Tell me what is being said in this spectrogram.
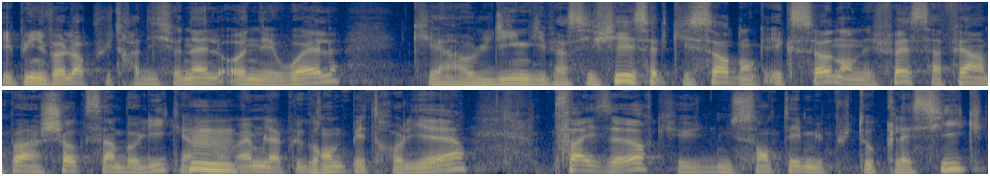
et puis une valeur plus traditionnelle, Honeywell, qui est un holding diversifié, et celle qui sort, donc Exxon, en effet, ça fait un peu un choc symbolique, hein, hmm. quand même la plus grande pétrolière. Pfizer, qui est une santé mais plutôt classique,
